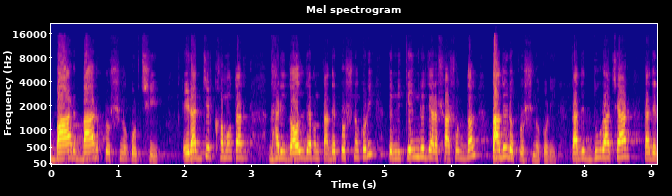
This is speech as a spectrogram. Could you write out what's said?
বারবার প্রশ্ন করছি। এ রাজ্যের ক্ষমতারধারী দল যেমন তাদের প্রশ্ন করি, তেমনি কেন্দ্রে যারা শাসক দল তাদেরও প্রশ্ন করি। তাদের দুরাচার, তাদের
